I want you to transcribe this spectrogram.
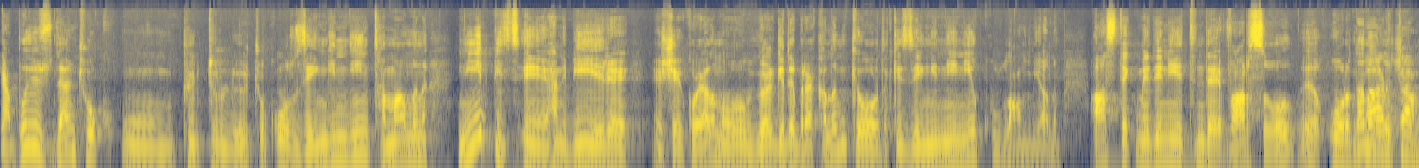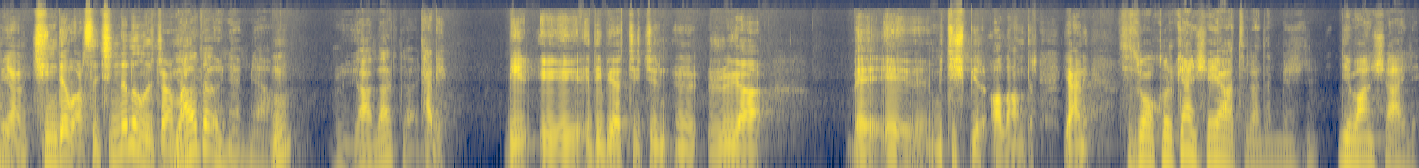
Ya bu yüzden çok ım, kültürlü, çok o zenginliğin tamamını niye biz e, hani bir yere e, şey koyalım o gölgede bırakalım ki oradaki zenginliği niye kullanmayalım? Aztek medeniyetinde varsa o e, oradan Var alacağım tabii. yani. Çin'de varsa Çin'den alacağım. hani. Rüya da önemli ama. Rüyalar da. Tabii. Bir e, edebiyatçı için e, rüya ve e, müthiş bir alandır. Yani Sizi okurken şeyi hatırladım bir divan şairi.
